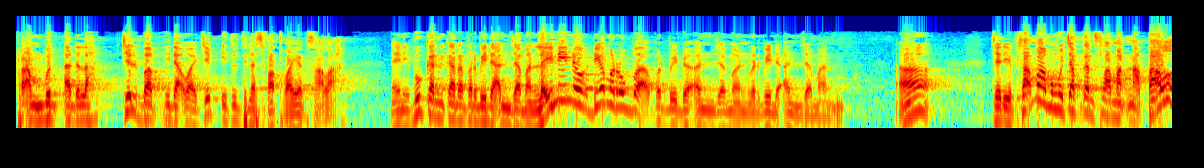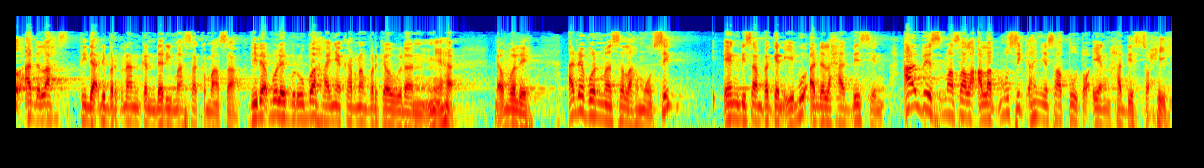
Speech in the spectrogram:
rambut adalah jilbab tidak wajib, itu jelas fatwa yang salah. Nah ini bukan karena perbedaan zaman. Lah ini no, dia merubah perbedaan zaman, perbedaan zaman. Hah? Jadi sama mengucapkan selamat Natal adalah tidak diperkenankan dari masa ke masa. Tidak boleh berubah hanya karena pergaulan ini ya. Enggak boleh. Adapun masalah musik yang disampaikan ibu adalah hadis yang hadis masalah alat musik hanya satu toh yang hadis sahih.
